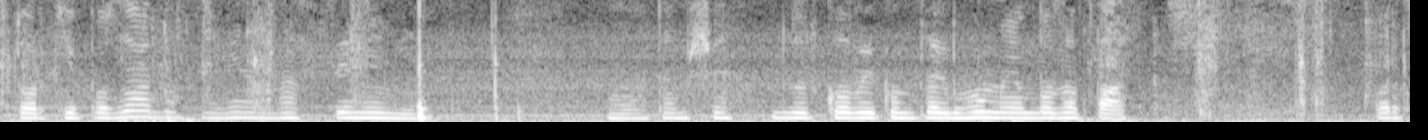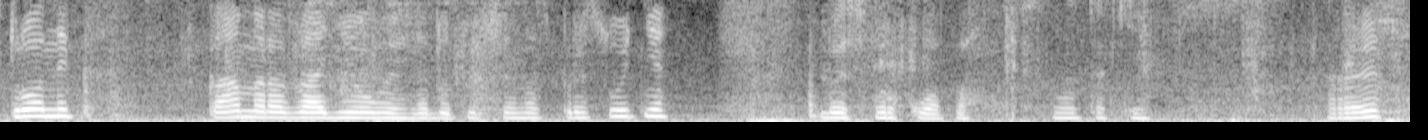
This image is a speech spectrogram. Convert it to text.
Шторки позаду, і у нас семимісний. О, там ще додатковий комплект гуми або запаска. Парктроник, камера заднього вигляду тут ще у нас присутня, без фуркопа. Ось такі. Рис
